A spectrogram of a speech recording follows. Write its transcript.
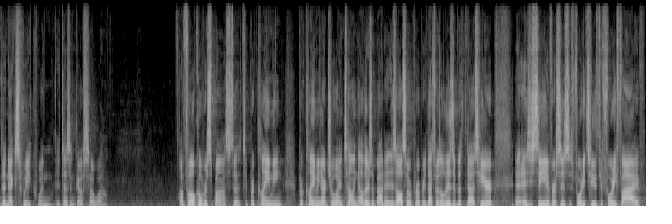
the next week when it doesn't go so well. A vocal response to, to proclaiming, proclaiming our joy and telling others about it is also appropriate. That's what Elizabeth does here, as you see in verses 42 through 45.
